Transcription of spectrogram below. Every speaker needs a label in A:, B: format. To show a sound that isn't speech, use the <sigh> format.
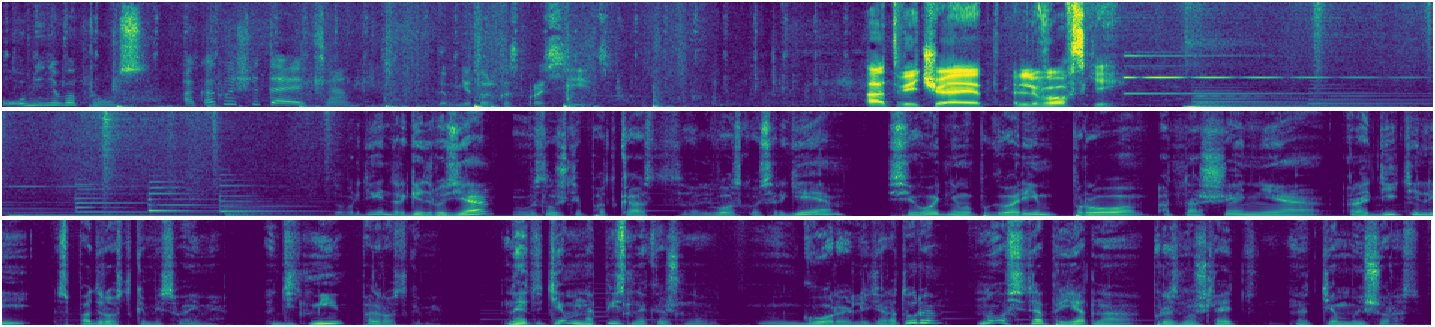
A: У меня вопрос.
B: А как вы считаете?
C: Да мне только спросить.
D: Отвечает Львовский.
E: Добрый день, дорогие друзья. Вы слушаете подкаст Львовского Сергея. Сегодня мы поговорим про отношения родителей с подростками своими, с детьми-подростками. На эту тему написано, конечно, горы литературы, но всегда приятно поразмышлять на эту тему еще раз.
